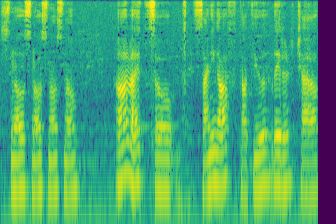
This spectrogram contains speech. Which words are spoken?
Snow snow snow snow. All right so signing off. Talk to you later. Ciao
